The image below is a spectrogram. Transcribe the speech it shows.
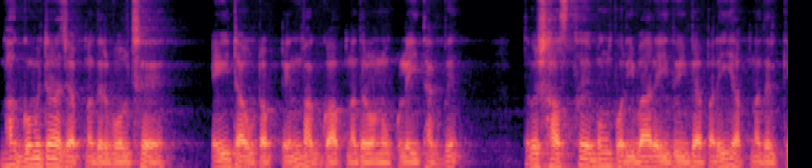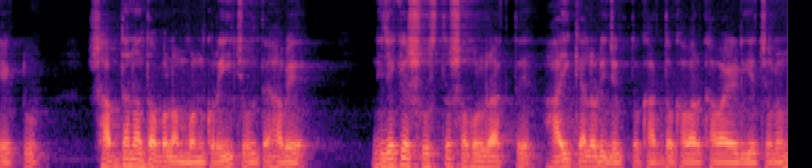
ভাগ্য মিটার আজ আপনাদের বলছে এইট আউট অফ টেন ভাগ্য আপনাদের অনুকূলেই থাকবে। তবে স্বাস্থ্য এবং পরিবার এই দুই ব্যাপারেই আপনাদেরকে একটু সাবধানতা অবলম্বন করেই চলতে হবে। নিজেকে সুস্থ, সবল রাখতে হাই ক্যালোরিযুক্ত খাদ্য খাবার খাওয়া এড়িয়ে চলুন।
